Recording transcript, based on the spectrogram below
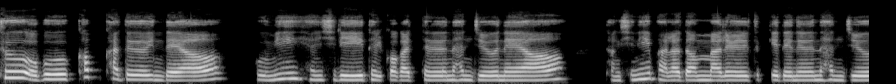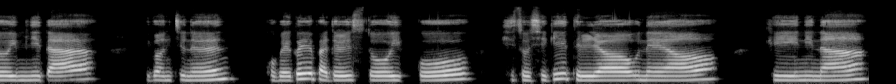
투 오브 컵 카드인데요. 꿈이 현실이 될 것 같은 한 주네요. 당신이 바라던 말을 듣게 되는 한 주입니다. 이번 주는 고백을 받을 수도 있고 희소식이 들려오네요. 귀인이나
